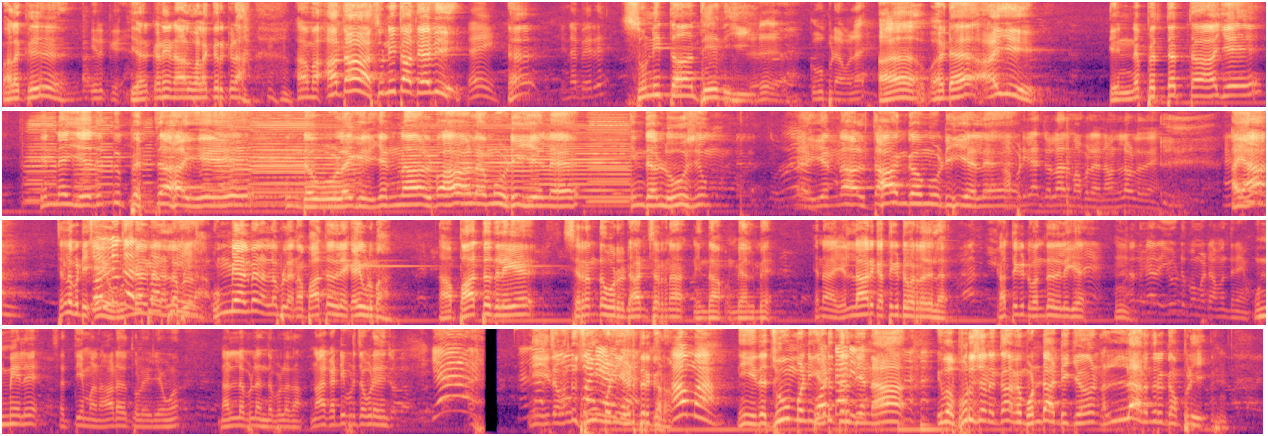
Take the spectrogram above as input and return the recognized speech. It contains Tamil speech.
வழக்கு? இருக்கு. ஏற்கனவே நாலு வழக்கு இருக்குடா. ஆமா. அதான் சுனிதா தேவி? என்ன பேரு? சுனிதா தேவி. கூப்பிடாமல ஆ, வட ஆயி. என்ன பெத்த தாயே? என்னை எதுக்கு பெத்தாயே? இந்த உலகில் என்னால் வாழ முடியல. இந்த லூசும் என்னால் தாங்க முடியல. அப்படிலாம் சொல்லாத மாப்பிள்ள நான் நல்லா உள்ளதேன் ஐயா செல்லக்குட்டி ஏய், சொல்லு உண்மையாலுமே நல்ல. பிள்ளை உண்மையாலுமே நல்ல பிள்ளை. நான் பார்த்ததுலேயே கை விடுமா நான் பார்த்ததுலேயே சிறந்த ஒரு டான்சர்னா நீ தான் உண்மையாலுமே. ஏன்னா எல்லாரும் கற்றுக்கிட்டு வர்றதில்ல. கற்றுக்கிட்டு வந்ததுலேயே. ம். யூடியூப் மட்டும் அமர்த்தினேன் உண்மையிலே சத்தியமா நாடக தொழிலையும் நல்ல பிள்ளை இந்த பிள்ளை தான். நான் கட்டி பிடிச்சா கூட எதுவும் சொல்ல ஏன்? நீ இதை வந்து zoom பண்ணி. எடுத்திருக்கணும். ஆமா. நீ இதை ஜூம் பண்ணி பொண்டாட்டி எடுத்திருந்தீன்னா இவ புருஷனுக்கும் அவன் பொண்டாட்டிக்கும் நல்லா இருந்திருக்கும் அப்படி.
